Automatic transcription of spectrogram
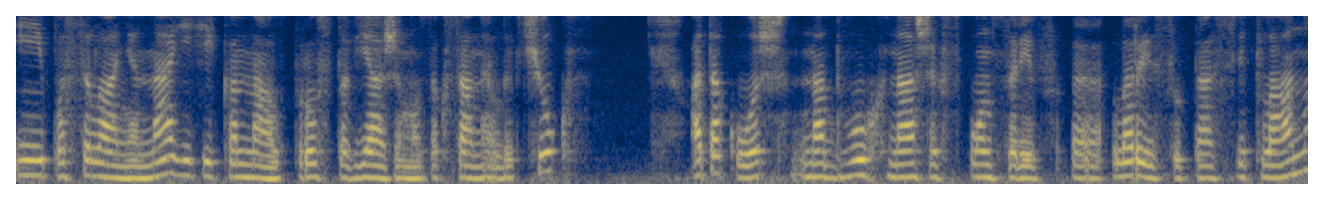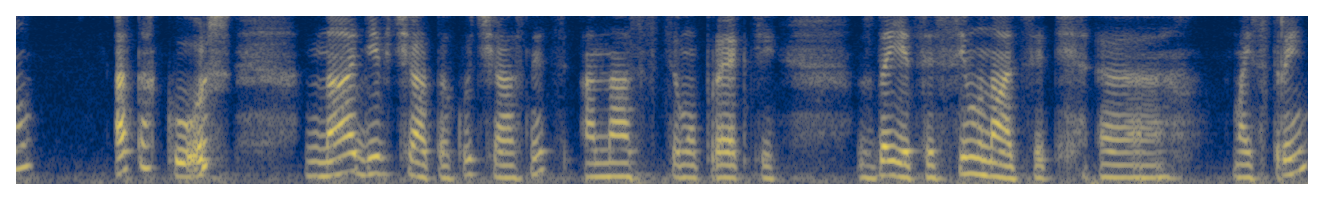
І посилання на її канал просто в'яжемо з Оксаною Левчук, а також на двох наших спонсорів е, Ларису та Світлану, а також на дівчаток-учасниць. А нас в цьому проєкті, здається, 17 е, майстринь.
